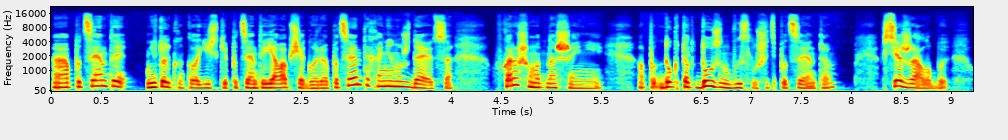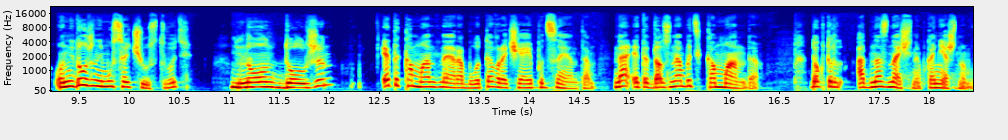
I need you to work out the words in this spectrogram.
А пациенты, не только онкологические пациенты, я вообще говорю о пациентах, они нуждаются в хорошем отношении. А доктор должен выслушать пациента, все жалобы. Он не должен ему сочувствовать, но он должен... Это командная работа врача и пациента. Да, это должна быть команда. Доктор однозначно, конечно,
